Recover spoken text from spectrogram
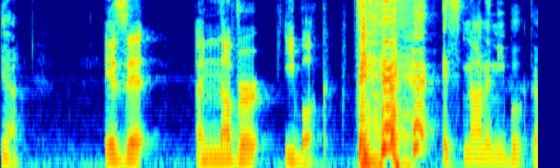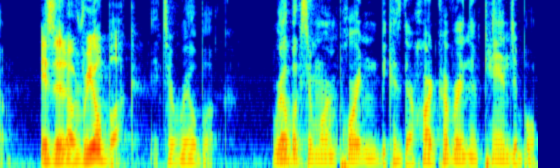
Yeah. Is it another ebook? it's not an ebook though. Is it a real book? It's a real book. Real oh. books are more important because they're hardcover and they're tangible.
